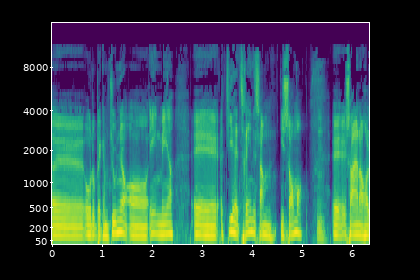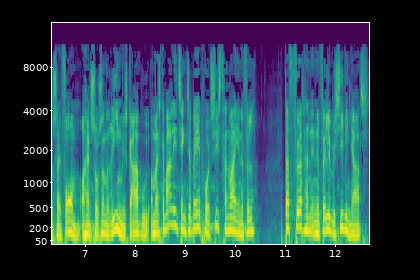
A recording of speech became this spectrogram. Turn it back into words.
øh, Odell Beckham Jr. og en mere. Øh, de havde trænet sammen i sommer, mm. øh, så han har holdt sig i form, og han så sådan rimelig skarp ud. Og man skal bare lige tænke tilbage på, at sidst han var i NFL, der førte han NFL i receiving yards,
